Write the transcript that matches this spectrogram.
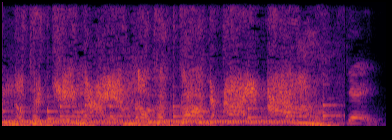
I'm not a king, I am not a god, I am... Gay.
